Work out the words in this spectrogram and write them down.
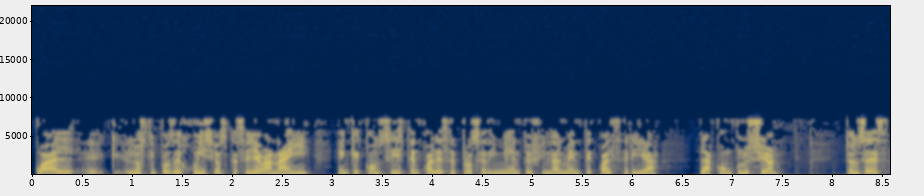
cuál, eh, los tipos de juicios que se llevan ahí, en qué consisten, cuál es el procedimiento y finalmente cuál sería la conclusión. Entonces,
